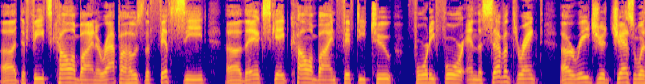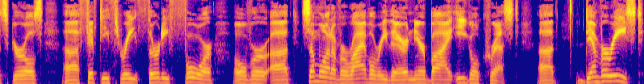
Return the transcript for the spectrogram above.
uh, defeats Columbine. Arapahoe's the fifth seed. Uh, they escape Columbine 52 44. And the seventh ranked uh, Regis Jesuits girls, uh, 53 34 over uh, somewhat of a rivalry there nearby Eaglecrest. Uh, Denver East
